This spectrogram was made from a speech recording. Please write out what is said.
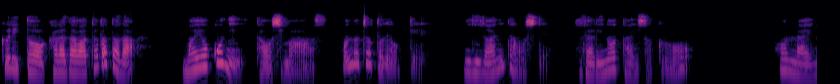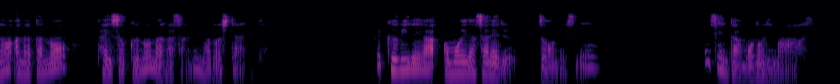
くりと体はただただ真横に倒します。ほんのちょっとで OK。右側に倒して、左の体側を本来のあなたの体側の長さに戻してあげて。首でが思い出されるゾーンですね。センター戻ります。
